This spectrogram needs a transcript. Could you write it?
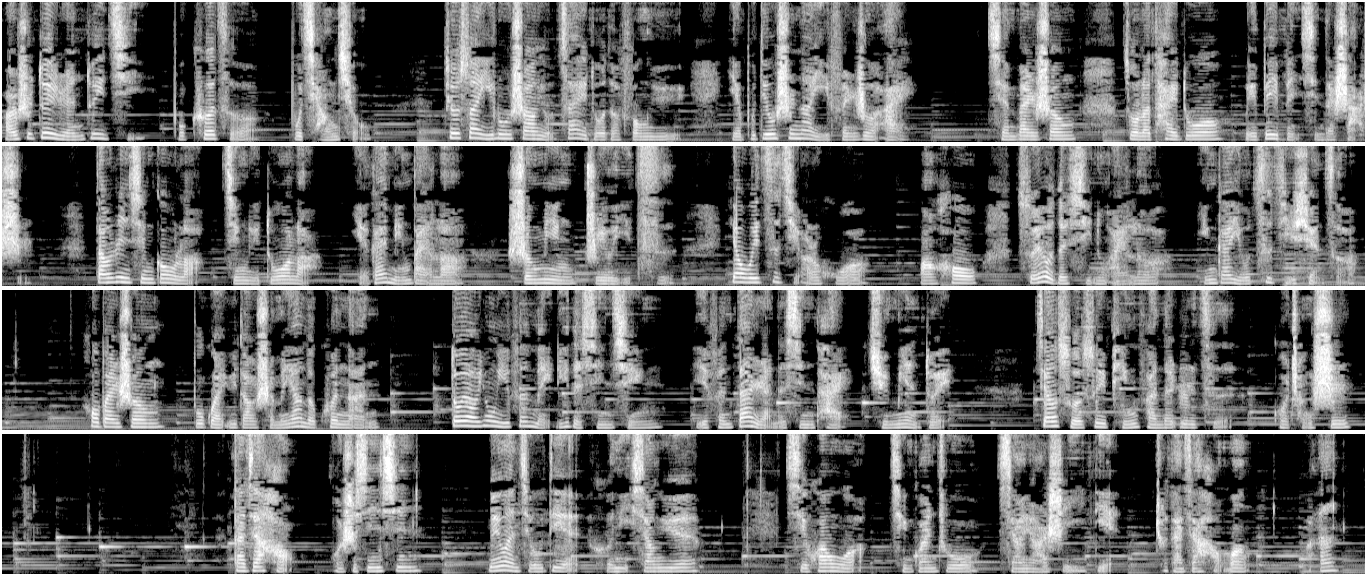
而是对人对己不苛责、不强求。就算一路上有再多的风雨，也不丢失那一份热爱。前半生做了太多违背本心的傻事，当任性够了，经历多了，也该明白了：生命只有一次，要为自己而活。往后所有的喜怒哀乐，应该由自己选择。后半生，不管遇到什么样的困难，都要用一份美丽的心情，一份淡然的心态去面对，将琐碎平凡的日子过成诗。大家好，我是欣欣，每晚九点和你相约。喜欢我，请关注相约二十一点。祝大家好梦，晚安。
